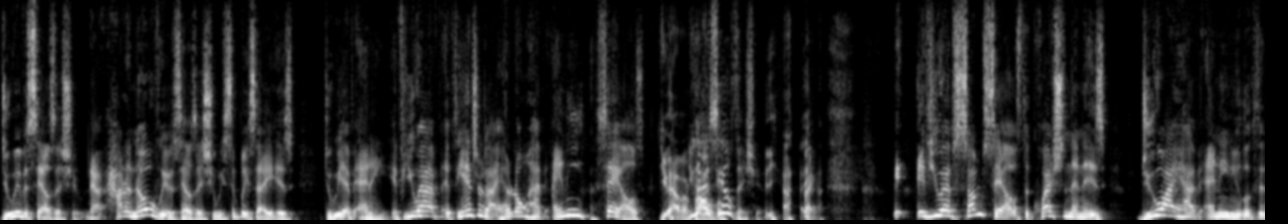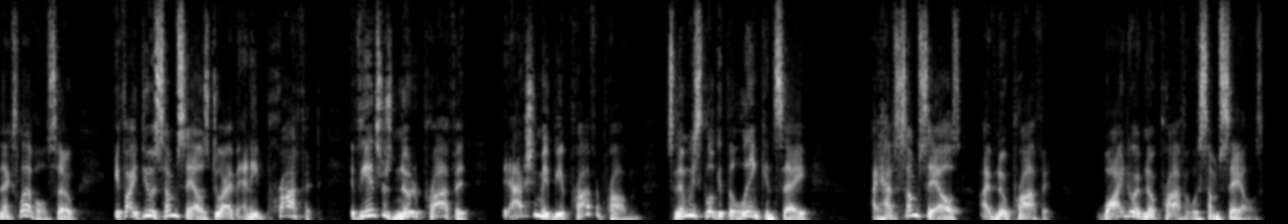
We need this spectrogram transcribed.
do we have a sales issue? Now, how to know if we have a sales issue? We simply say is, do we have any? If you have, if the answer is I don't have any sales, you have a, you got a sales issue. yeah, right. Yeah. If you have some sales, the question then is, do I have any? And you look at the next level. So if I do some sales, do I have any profit? If the answer is no to profit, it actually may be a profit problem. So then we look at the link and say, I have some sales, I have no profit. Why do I have no profit with some sales?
